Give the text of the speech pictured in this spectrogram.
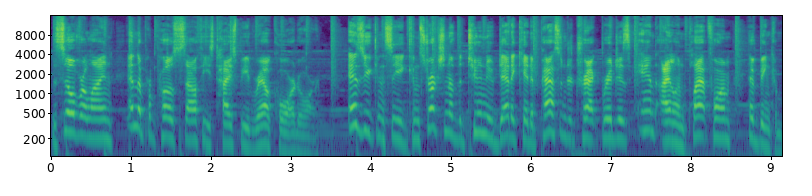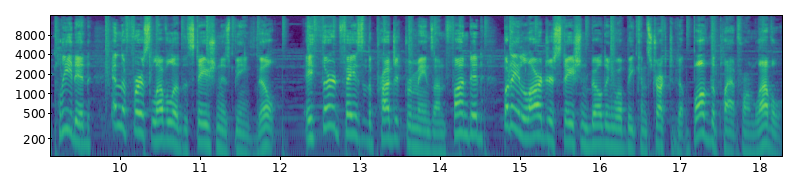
the Silver Line, and the proposed Southeast High Speed Rail Corridor. As you can see, construction of the two new dedicated passenger track bridges and island platform have been completed, and the first level of the station is being built. A third phase of the project remains unfunded, but a larger station building will be constructed above the platform level.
